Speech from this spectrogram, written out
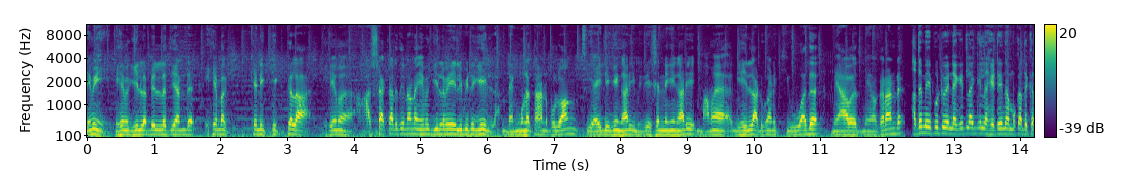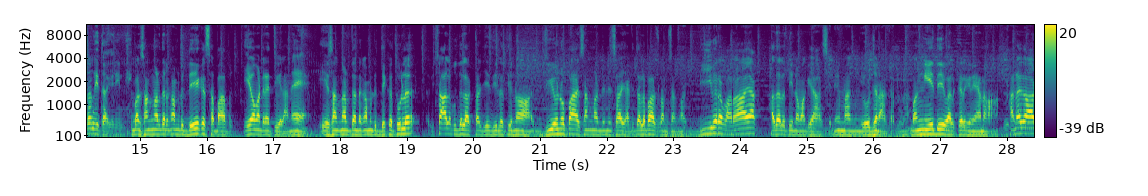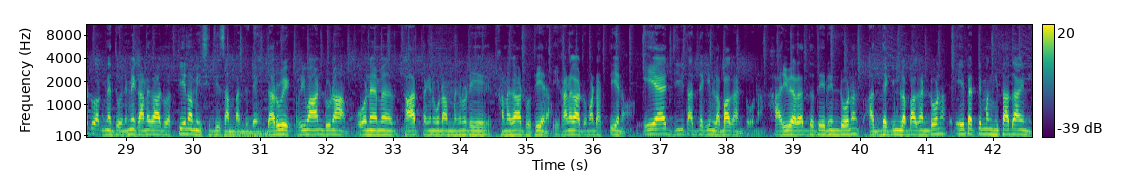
නෙමෙයි. එහෙම ගිල්ල බෙල්ල තියන්න එහෙම කෙනෙක් එක්කලා එහෙම ආශ්‍රයකාරී තියනවා නම් එහෙම ගිල්ල මේ ලිපිට ගිහිල්ලා. දැන් උනත් අහන්න පුළුවන් එකෙන් හරි ඉමිග්‍රේෂන් එකෙන් හරි මම ගිහිල්ලා අඩු ගන්න කිව්වද මෙයාව මේව කරන්න. අද මේ පුටුවේ නැගිටලා ගිහලා හෙට මොකද කරන්න හිතාගෙන ඉන්නේ? මම සංවර්ධන කමිටු දෙක සභාපති. ඒව මට නැති වෙලා නැහැ. ඒ සංවර්ධන කමිටු දෙක තුල විශාල මුදලක් රජය දීලා තියෙනවා ජීවනෝපාය සංවර්ධනය සහ යටිතල පහසුකම් සංවර්ධන. දීවර වරායක් හදලා තියෙනවා මගේ ආසනේ මම යෝජනා කරලා. මේ දේවල් කරගෙන යනවා. කනගාටුවක් නැතුව නෙමෙයි කනගාටුවක් තියෙනවා මේ සිද්ධිය සම්බන්ධයෙන්. දැන් දරුවෙක් රිමාන්ඩ් වුණාම ඕනෑම තාත්තා කෙනෙකුට නම් මෙතනට ඒ කනගාටුව තියෙනවා. ඒ කනගාටුව මටත් තියෙනවා. ඒ අය ජීවිත අත්දැකීම් ලබා ගන්න ඕන. හරි වැරද්ද තේරෙන්න ඕන. අත්දැකීම් ලබා ගන්න ඕන. ඒ පැත්තෙන් මං හිතාදාගෙන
